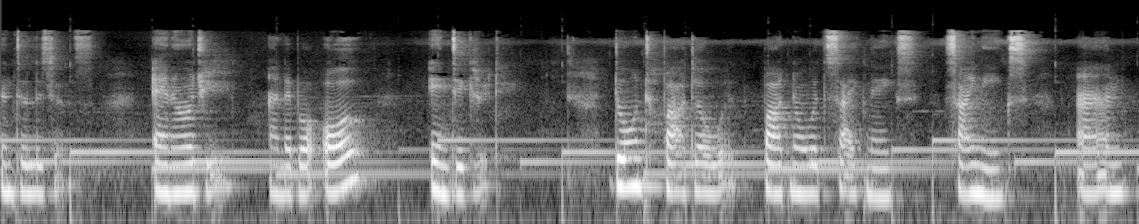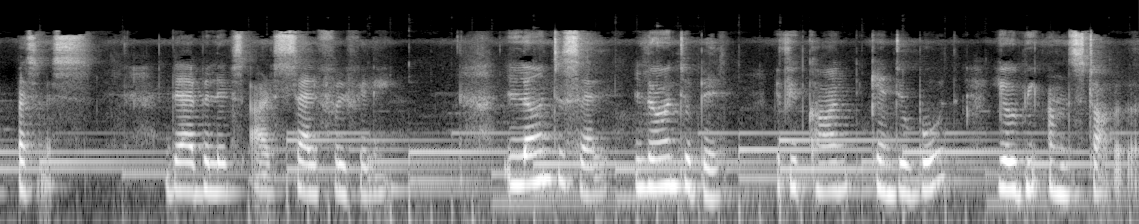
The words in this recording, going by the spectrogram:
intelligence, energy, and above all, integrity. Don't partner with partner with cynics, cynics, and pessimists their beliefs are self fulfilling. Learn to sell, learn to build. If you can't can do both, you'll be unstoppable.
